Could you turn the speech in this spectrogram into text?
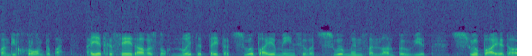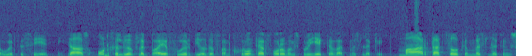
van die gronddebat. Hy het gesê daar was nog nooit 'n tyd dat so baie mense wat so min van landbou weet, so baie daaroor te sê het nie. Daar's ongelooflik baie voorbeelde van grondhervormingsprojekte wat misluk het, maar dat sulke mislukkings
